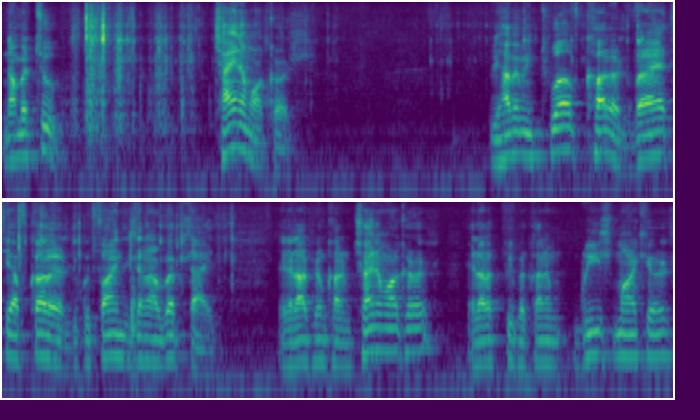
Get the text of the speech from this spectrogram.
Number two, China markers. We have them in 12 colors, variety of colors. You could find this on our website. Like a lot of people call them China markers. A lot of people call them grease markers,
